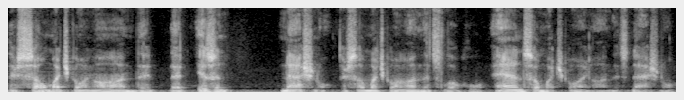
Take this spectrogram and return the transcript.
There's so much going on that that isn't national. There's so much going on that's local, and so much going on that's national,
